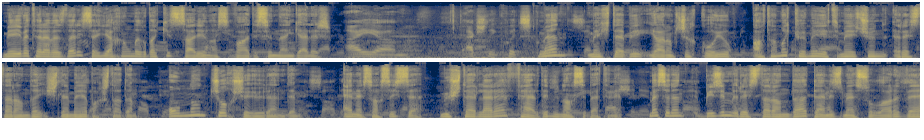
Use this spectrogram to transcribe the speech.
Meyvə tərəvəzləri isə yaxınlıqdakı Salinas vadisindən gəlir. Mən məktəbi yarımçıq qoyub atama kömək etmək üçün restoranda işləməyə başladım. Ondan çox şey öyrəndim. Ən əsası isə müştərilərə fərdi münasibətini. Məsələn, bizim restoranda dəniz məhsulları və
